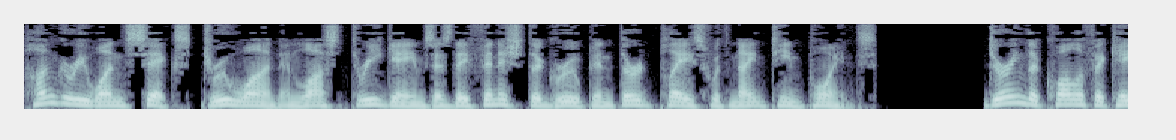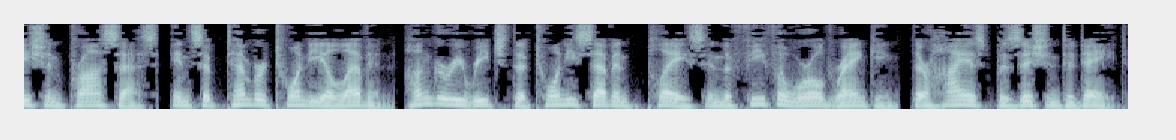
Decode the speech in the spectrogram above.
Hungary won 6, drew 1 and lost 3 games as they finished the group in third place with 19 points. During the qualification process, in September 2011, Hungary reached the 27th place in the FIFA World Ranking, their highest position to date.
